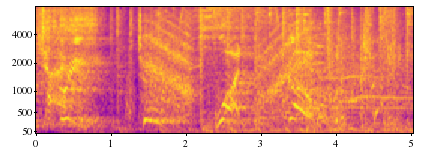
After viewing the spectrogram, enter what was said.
Showtime. Three, two, one, go!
